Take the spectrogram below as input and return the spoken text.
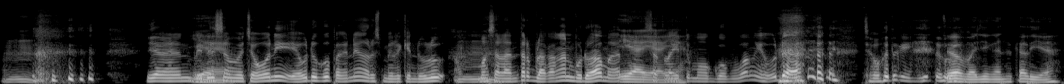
Hmm. ya kan beda Iya. sama cowok nih ya udah gue pengennya harus milikin dulu Hmm. masalah ntar belakangan bodo amat Iya, iya, setelah iya. itu mau gue buang ya udah cowok tuh kayak gitu Coba bajingan sekali ya.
